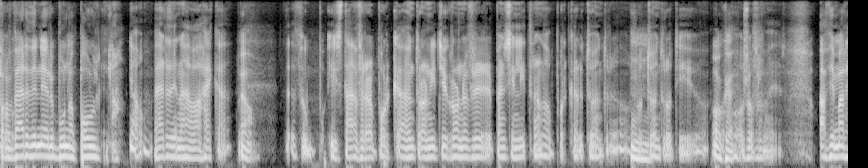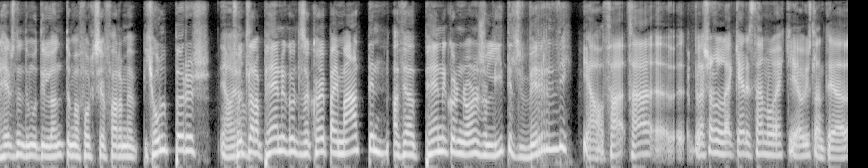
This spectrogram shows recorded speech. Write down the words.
Bara verðin eru búin að bólna. Já, verðin hafa hækkað. Já. Þú í staðan fyrir að borga 190 krónur fyrir bensínlítran þá borgar þú 200 og svo 210 og, Ok. og, og svo framvegir Af því maður heilstundum út í löndum að fólk sé að fara með hjólbörur Já, já. fullar af peningum til að kaupa í matinn af því að peningurinn er orðin svo lítils virði Já, það, það blessunlega gerist það nú ekki á Íslandi að,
